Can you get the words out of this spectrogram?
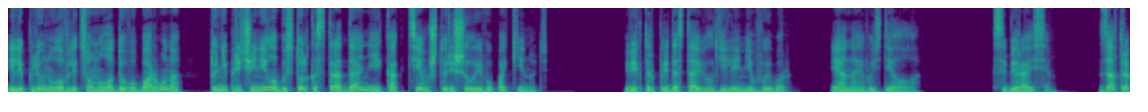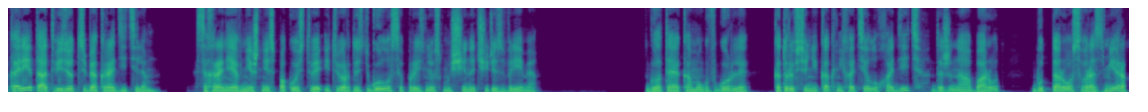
или плюнула в лицо молодого барона, то не причинила бы столько страданий, как тем, что решила его покинуть. Виктор предоставил Елене выбор, и она его сделала. «Собирайся. Завтра карета отвезет тебя к родителям», сохраняя внешнее спокойствие и твердость голоса, произнес мужчина через время. Глотая комок в горле, который все никак не хотел уходить, даже наоборот, будто рос в размерах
